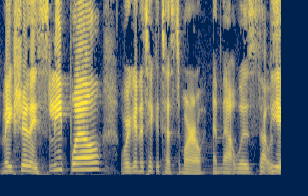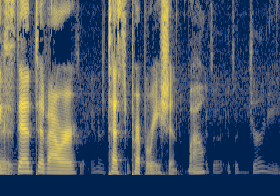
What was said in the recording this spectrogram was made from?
Make sure they sleep well. We're going to take a test tomorrow." And that was, That was the it. extent of our test preparation. Wow. It's a it's a journey,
